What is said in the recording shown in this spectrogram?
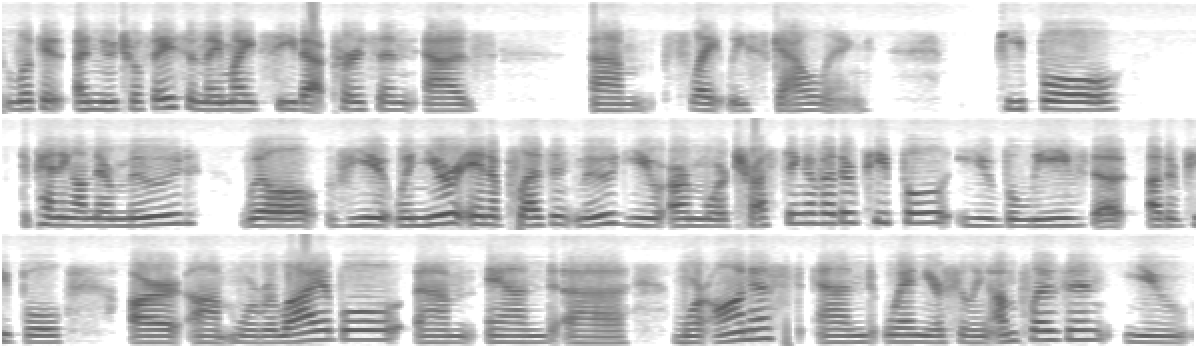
look at a neutral face and they might see that person as um, slightly scowling. People, depending on their mood, will view when you're in a pleasant mood, you are more trusting of other people. You believe that other people are um, more reliable um, and uh, more honest. And when you're feeling unpleasant, you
